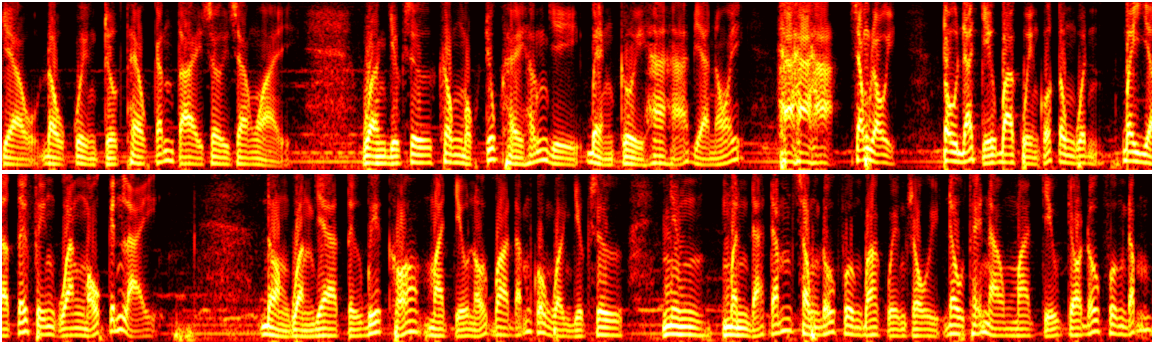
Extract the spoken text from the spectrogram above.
vào, Đầu quyền trượt theo cánh tay rơi ra ngoài. Hoàng dược sư không một chút hề hấn gì, Bèn cười ha hả và nói Ha ha ha, xong rồi. Tôi đã chịu ba quyền của tôn Huynh. Bây giờ tới phiên hoàng mẫu kính lại. Đoàn hoàng gia tự biết khó mà chịu nổi ba đấm của hoàng dược sư. Nhưng mình đã đấm xong đối phương ba quyền rồi. Đâu thể nào mà chịu cho đối phương đấm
